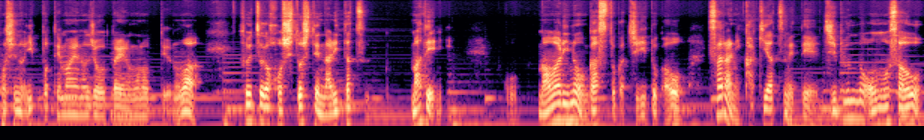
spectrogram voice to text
星の一歩手前の状態のものっていうのはそいつが星として成り立つまでにこう周りのガスとか塵とかをさらにかき集めて自分の重さを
